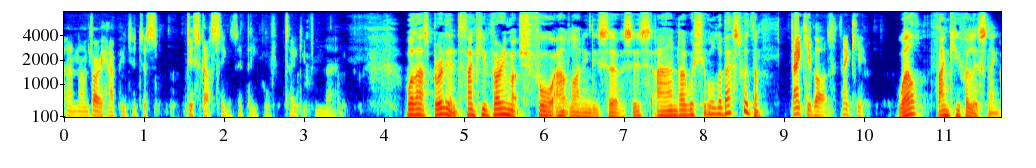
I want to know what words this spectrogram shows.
and i'm very happy to just discuss things with people take it from there. Well that's brilliant. Thank you very much for outlining these services and i wish you all the best with them. Thank you bart. Thank you. Well, thank you for listening,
